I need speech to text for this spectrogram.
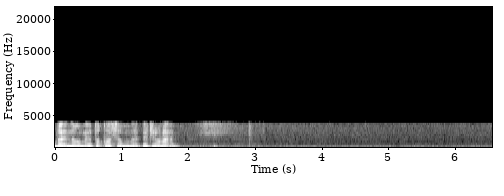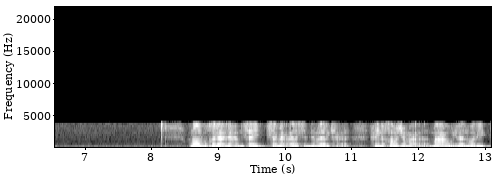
بأنهم يتقاسمون الأجر معا. روى البخاري عن يحيى بن سعيد سمع أنس بن مالك حين خرج معه إلى الوليد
